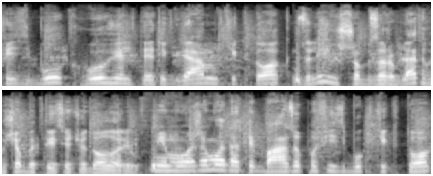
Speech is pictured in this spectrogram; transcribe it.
Фейсбук, Google, Telegram, TikTok. Взагалі, щоб заробляти хоча б тисячу доларів. Ми можемо дати базу по Facebook, TikTok.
